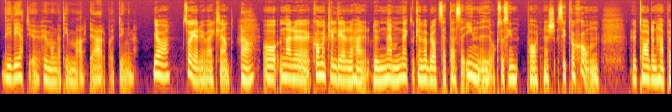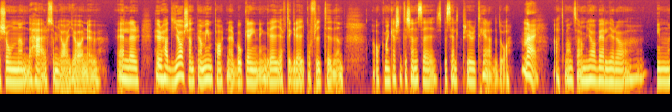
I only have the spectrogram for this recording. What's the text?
Vi vet ju hur många timmar det är på ett dygn. Ja, så är det ju verkligen. Ja. Och när det kommer till det, här du nämnde, så kan det vara bra att sätta sig in i också sin partners situation. Hur tar den här personen det här som jag gör nu? Eller hur hade jag känt mig om min partner bokar in en grej efter grej på fritiden? Och man kanske inte känner sig speciellt prioriterad då. Nej. Att man, så om jag väljer att in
